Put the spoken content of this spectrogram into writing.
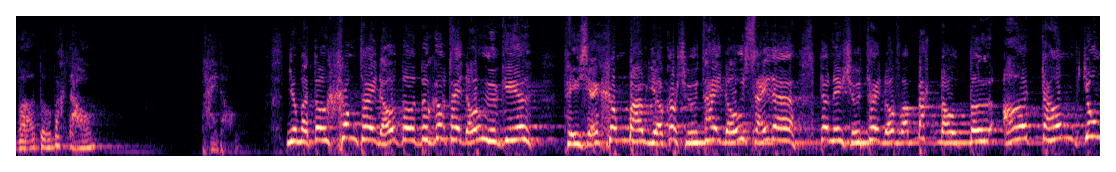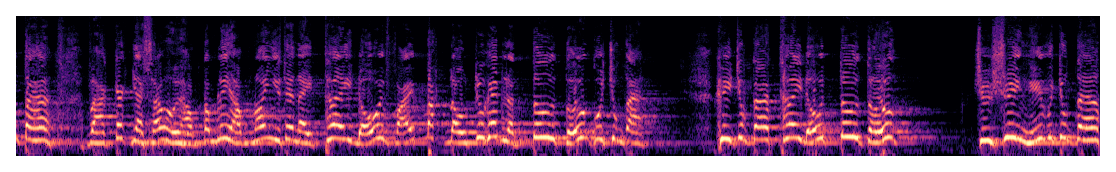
Vợ tôi bắt đầu thay đổi nhưng mà tôi không thay đổi tôi Tôi không thay đổi người kia, Thì sẽ không bao giờ có sự thay đổi xảy ra. Cho nên sự thay đổi phải bắt đầu từ ở trong chúng ta. Và các nhà xã hội học, tâm lý học nói như thế này, Thay đổi phải bắt đầu trước hết là tư tưởng của chúng ta. Khi chúng ta thay đổi tư tưởng, sự suy nghĩ của chúng ta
